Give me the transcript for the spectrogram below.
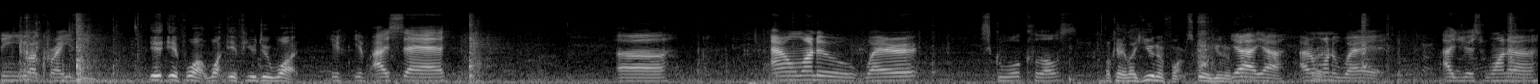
think you are crazy. I- If what? What if you do what? if if I said uh I don't want to wear school clothes. Okay, like uniform, school uniform. Yeah, yeah. I don't Right. want to wear it. I just want to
